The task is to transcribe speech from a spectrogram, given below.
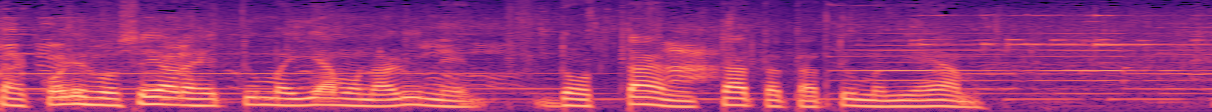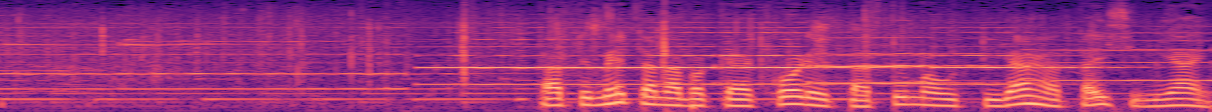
Takore Jose ara arahetu mayamo narune dotan tata tatuma miayam kore tatu tatuma utiraha taisi miyain.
